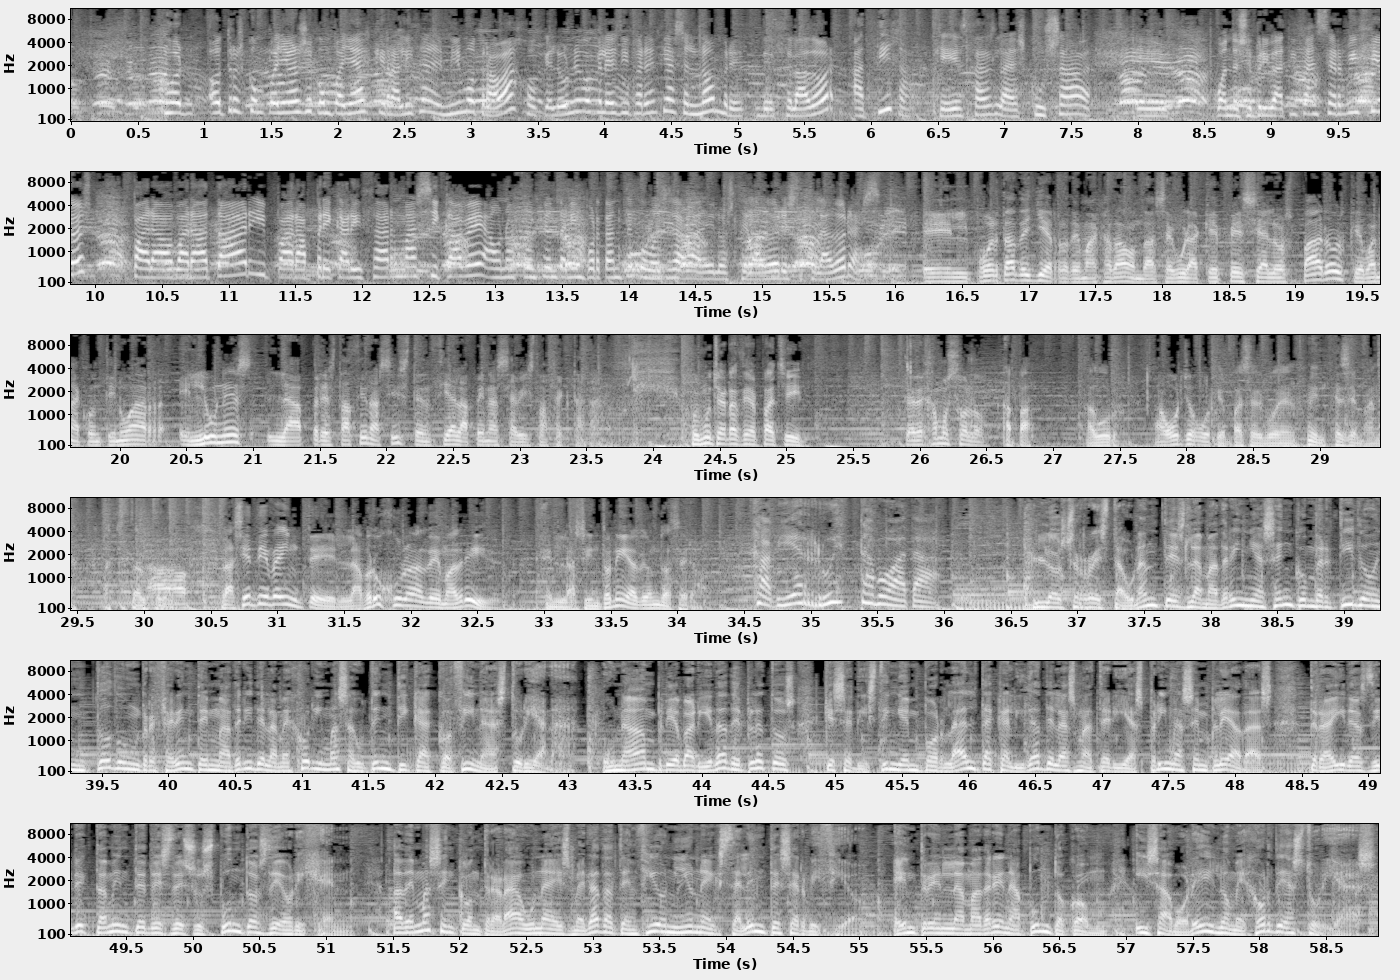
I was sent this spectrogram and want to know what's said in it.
con otros compañeros y compañeras que realizan el mismo trabajo, que lo único que les diferencia es el nombre, de celador a tiga, que esta es la excusa eh, cuando se privatizan servicios para abaratar y para precarizar más si cabe a una función tan importante como es la de los celadores y celadoras. El Puerta de Hierro de Majadahonda asegura que pese a los paros que van a continuar el lunes, la prestación asistencial apenas se ha visto afectada. Pues muchas gracias, Pachi. Te dejamos solo. Apa, agur. Agur, yogur. Que pases buen fin de semana. Hasta luego. Chao. Las 7 y 20, la brújula de Madrid, en la sintonía de Onda Cero. Javier Ruiz Taboada. Los restaurantes La Madreña se han convertido en todo un referente en Madrid de la mejor y más auténtica cocina asturiana. Una amplia variedad de platos que se distinguen por la alta calidad de las materias primas empleadas, traídas directamente desde sus puntos de origen. Además encontrará una esmerada atención y un excelente servicio. Entre en lamadrena.com y saboree lo mejor de Asturias.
